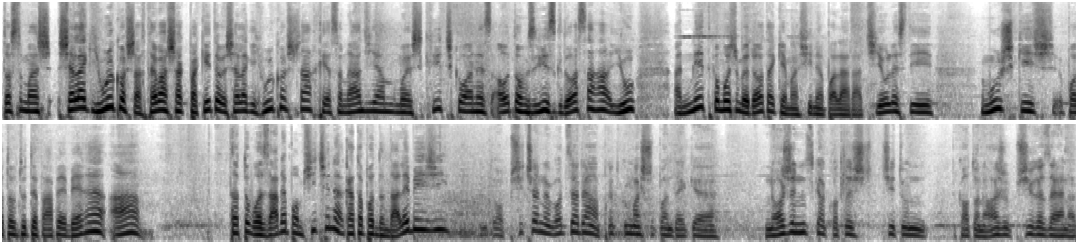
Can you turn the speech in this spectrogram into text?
To są masz wszelakich hulkoszach, trzeba wszak pakiety w wszelakich hulkoszach, ja się nadzieję, możesz kriczkowane z autom zwisk dosaha, ju, a nitko możemy do takie maszyny poladać. Ju jest i muszkiś, potem tu te papier bere, a to to było zade pom przyczyny, a to potem dalej bieži? To przyczyny od zada, a predku masz pan takie nożenicka, które ci tu kartonażu przyrezają na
